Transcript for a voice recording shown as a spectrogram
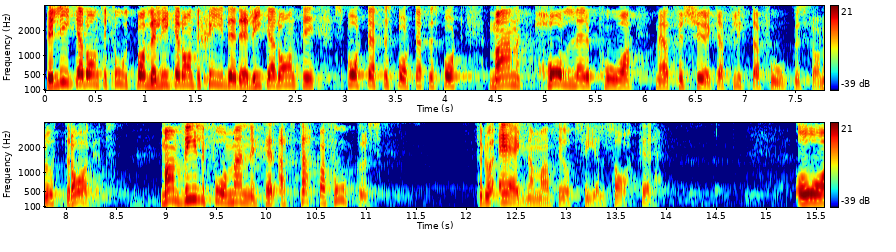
Det är likadant i fotboll, det är likadant i skidor, det är likadant i sport efter sport efter sport. Man håller på med att försöka flytta fokus från uppdraget. Man vill få människor att tappa fokus. För då ägnar man sig åt fel saker. Och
